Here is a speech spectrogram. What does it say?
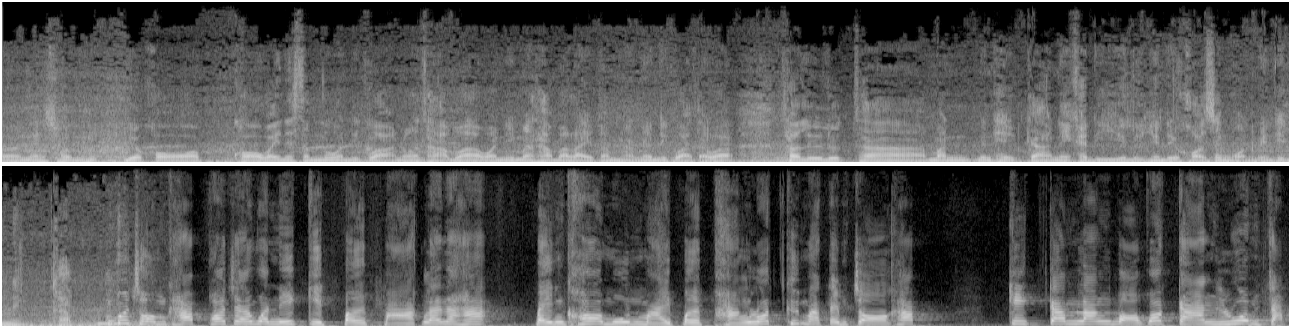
อในส่วนเดี๋ยวขอขอไว้ในสำนวนดีกว่าเนาะถามว่าวันนี้มาทำอะไรประมาณนั้นดีกว่า แต่ว่าถ้าลึกๆถ้ามันเป็นเหตุการณ์ในคดีอะไรเงี้ยเดี๋ยวขอสงวนไว้นิดหนึ่งครับคุณผู้ชมครับเพราะฉะนั้นวันนี้กิจเปิดปากแล้วนะฮะเป็นข้อมูลใหม่เปิดผังรถขึ้นมาเต็มจอครับ กิจกำลังบอกว่าการร่วมจับ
